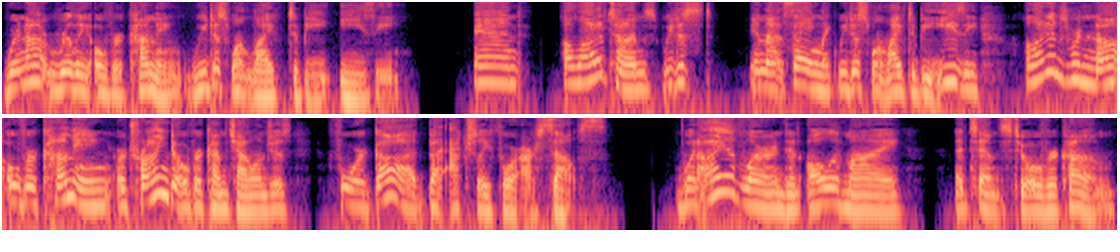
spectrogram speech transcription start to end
We're not really overcoming. We just want life to be easy. And a lot of times we just, in that saying, like we just want life to be easy. A lot of times we're not overcoming or trying to overcome challenges for God, but actually for ourselves. What I have learned in all of my attempts to overcome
